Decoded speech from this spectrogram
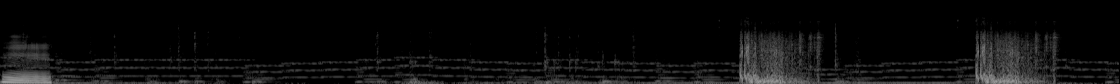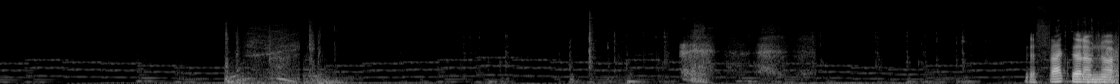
Hmm. The fact that I'm not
